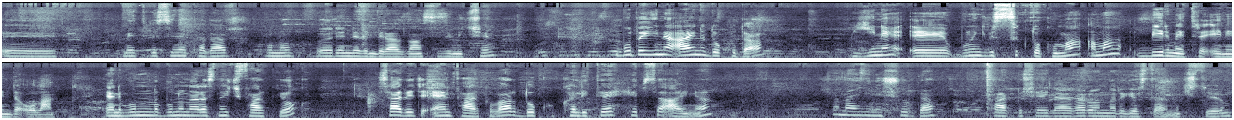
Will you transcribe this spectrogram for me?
E, metresine kadar bunu öğrenirim birazdan sizin için. Bu da yine aynı dokuda. Yine e, bunun gibi sık dokuma ama 1 metre eninde olan. Yani bununla bunun arasında hiç fark yok. Sadece en farkı var. Doku, kalite hepsi aynı. Hemen yine şurada farklı şeyler var. Onları göstermek istiyorum.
